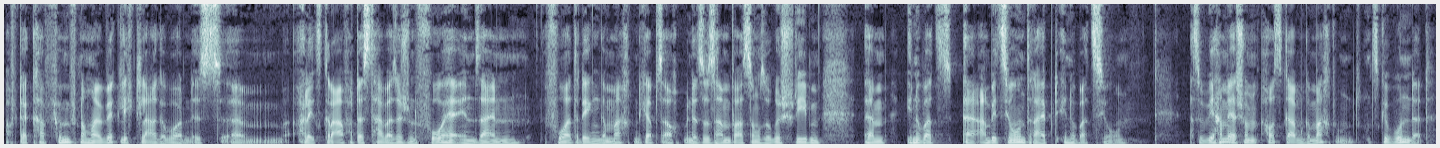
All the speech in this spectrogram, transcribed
auf der K5 nochmal wirklich klar geworden ist, ähm, Alex Graf hat das teilweise schon vorher in seinen Vorträgen gemacht und ich habe es auch in der Zusammenfassung so geschrieben, ähm, Innovation, äh, Ambition treibt Innovation. Also wir haben ja schon Ausgaben gemacht und uns gewundert,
